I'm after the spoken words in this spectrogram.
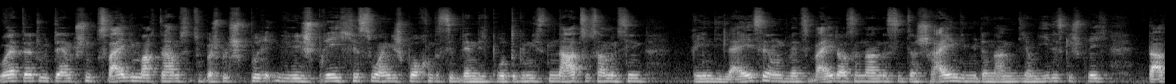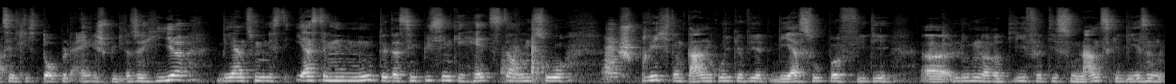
Red Dead Redemption 2 gemacht, da haben sie zum Beispiel Spr Gespräche so angesprochen, dass sie, wenn die Protagonisten nah zusammen sind, reden die leise und wenn sie weit auseinander sind, dann schreien die miteinander, die haben jedes Gespräch tatsächlich doppelt eingespielt. Also hier wären zumindest die erste Minute, dass sie ein bisschen gehetzter und so spricht und dann ruhiger wird, wäre super für die äh, ludonarrative Dissonanz gewesen.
